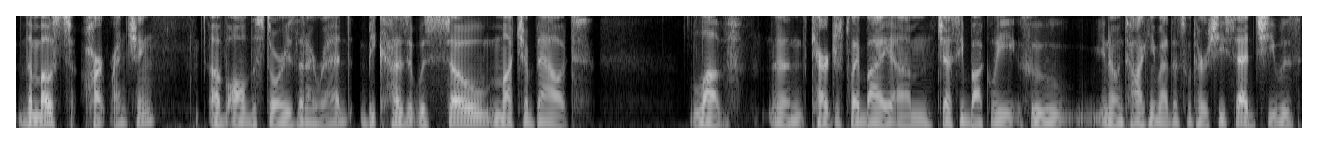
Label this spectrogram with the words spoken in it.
the most heart wrenching of all the stories that I read because it was so much about love. And characters played by um, Jessie Buckley, who, you know, in talking about this with her, she said she was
